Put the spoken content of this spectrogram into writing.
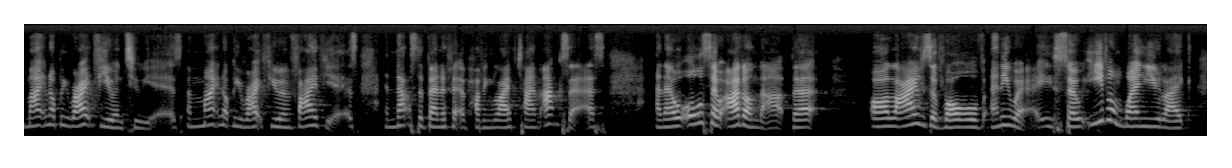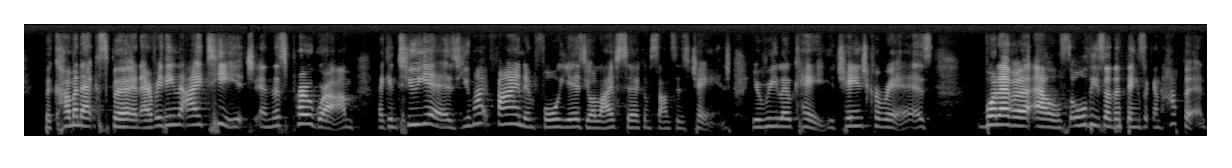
might not be right for you in 2 years and might not be right for you in 5 years. And that's the benefit of having lifetime access. And i will also add on that that our lives evolve anyway. So even when you like become an expert in everything that I teach in this program, like in two years, you might find in four years your life circumstances change. You relocate, you change careers, whatever else, all these other things that can happen.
